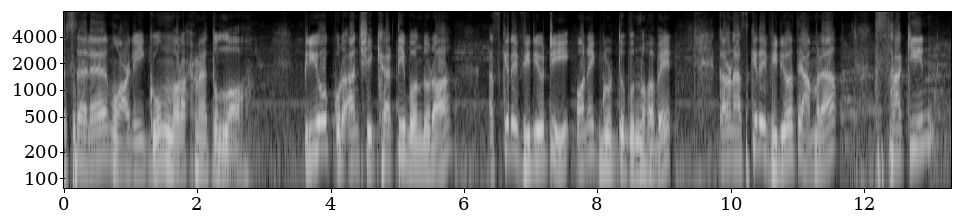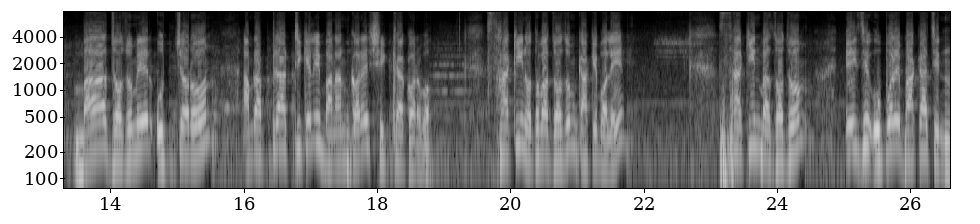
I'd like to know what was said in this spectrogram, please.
আসসালামু আলাইকুম রহমতুল্লাহ। প্রিয় কোরআন শিক্ষার্থী বন্ধুরা, আজকের এই ভিডিওটি অনেক গুরুত্বপূর্ণ হবে। কারণ আজকের এই ভিডিওতে আমরা সাকিন বা যজমের উচ্চারণ আমরা প্র্যাকটিক্যালি বানান করে শিক্ষা করব। সাকিন অথবা যজম কাকে বলে? সাকিন বা যজম এই যে উপরে বাঁকা চিহ্ন,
